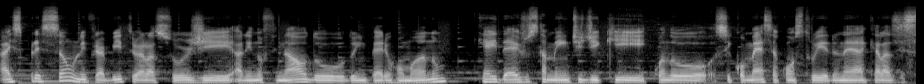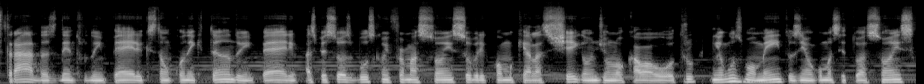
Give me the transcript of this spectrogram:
a expressão livre-arbítrio ela surge ali no final do, do Império Romano, que é a ideia justamente de que quando se começa a construir né, aquelas estradas dentro do império que estão conectando o império, as pessoas buscam informações sobre como que elas chegam de um local a outro. Em alguns momentos, em algumas situações,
